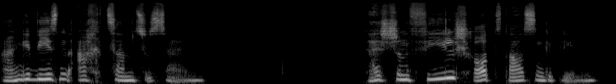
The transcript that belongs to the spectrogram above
angewiesen, achtsam zu sein. Da ist schon viel Schrott draußen geblieben.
